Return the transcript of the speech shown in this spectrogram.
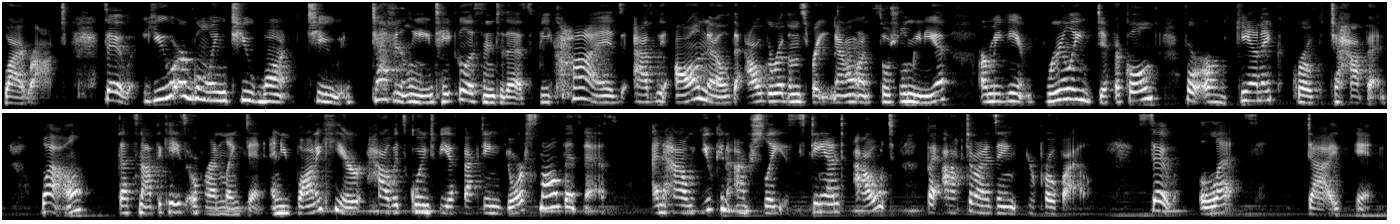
Wyrot. So, you are going to want to definitely take a listen to this because, as we all know, the algorithms right now on social media are making it really difficult for organic growth to happen. Well, that's not the case over on LinkedIn. And you want to hear how it's going to be affecting your small business and how you can actually stand out by optimizing your profile. So let's dive in.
